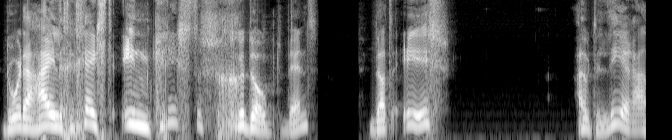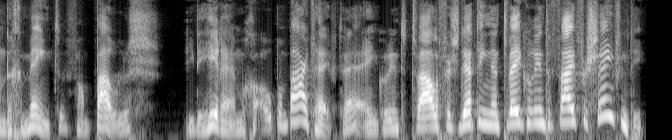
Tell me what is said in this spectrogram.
door de Heilige Geest in Christus gedoopt bent, dat is uit de leer aan de gemeente van Paulus, die de Heer hem geopenbaard heeft. Hè? 1 Korinthe 12 vers 13 en 2 Korinthe 5 vers 17.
